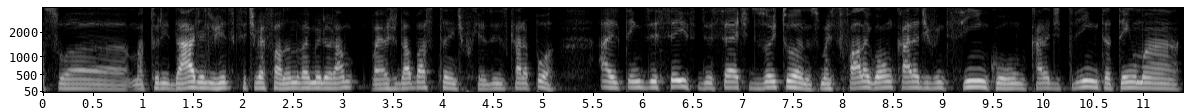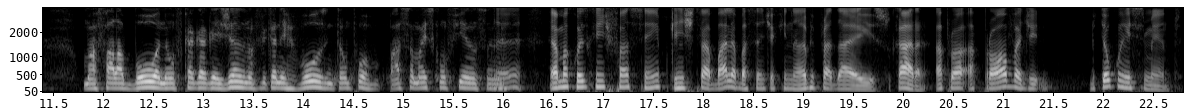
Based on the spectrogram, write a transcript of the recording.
sua maturidade ali, o jeito que você estiver falando vai melhorar, vai ajudar bastante, porque às vezes o cara, pô, ah, ele tem 16, 17, 18 anos, mas fala igual um cara de 25 ou um cara de 30, tem uma, uma fala boa, não fica gaguejando, não fica nervoso, então, pô, passa mais confiança, né? É, é uma coisa que a gente faz sempre, que a gente trabalha bastante aqui na UP para dar isso. Cara, a, pro, a prova de, do teu conhecimento.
